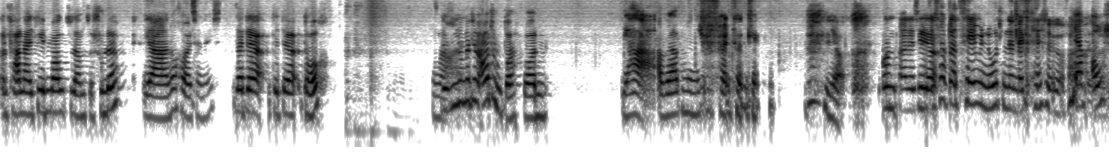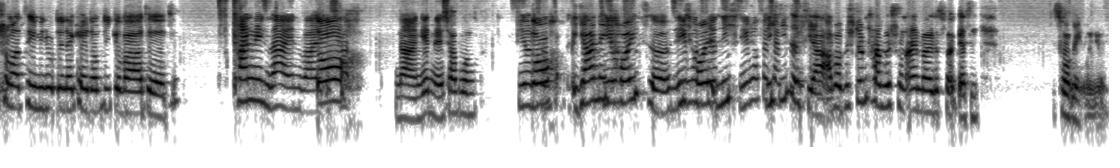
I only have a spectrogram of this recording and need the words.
und fahren halt jeden Morgen zusammen zur Schule. Ja, noch heute nicht. Seit der, seit der, doch, wir sind nur Nein. mit dem Auto gebracht worden. Ja, aber wir haben mir nicht Bescheid gegeben. Ja. Und Weil Ich, wir, ich habe da zehn Minuten in der Kälte gewartet. wir haben auch schon mal zehn Minuten in der Kälte auf dich gewartet. Das kann nicht sein, weil ich hab, Doch, Nein, geht nicht. Ich habe um 54, doch, ja, nicht 44, heute, nicht heute, 47, nicht 47 Nicht hab ich dieses Jahr, aber bestimmt haben wir schon einmal das vergessen. Sorry, Union.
